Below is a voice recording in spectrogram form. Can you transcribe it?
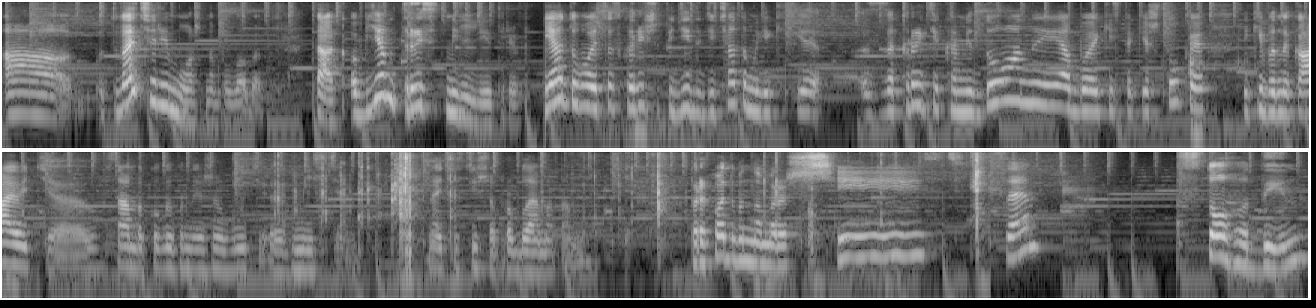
А от ввечері можна було би. Так, об'єм 30 мл. Я думаю, це скоріше підійде дівчатам, у яких є закриті камідони або якісь такі штуки, які виникають е, саме коли вони живуть е, в місті. Найчастіша проблема там. Переходимо до номер 6. Це 100 годин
